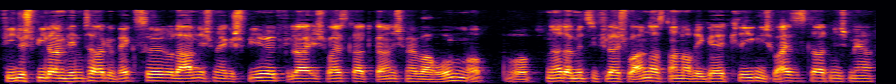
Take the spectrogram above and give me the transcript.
viele Spieler im Winter gewechselt oder haben nicht mehr gespielt. Vielleicht, ich weiß gerade gar nicht mehr warum, ob, ob, ne, damit sie vielleicht woanders dann noch ihr Geld kriegen. Ich weiß es gerade nicht mehr.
